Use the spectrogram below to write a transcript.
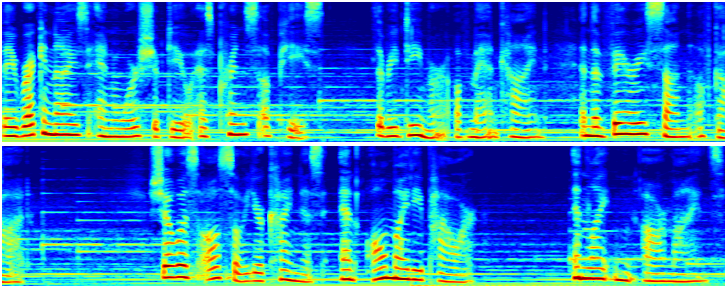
They recognized and worshiped you as Prince of Peace, the Redeemer of mankind and the very Son of God. Show us also your kindness and almighty power. Enlighten our minds,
